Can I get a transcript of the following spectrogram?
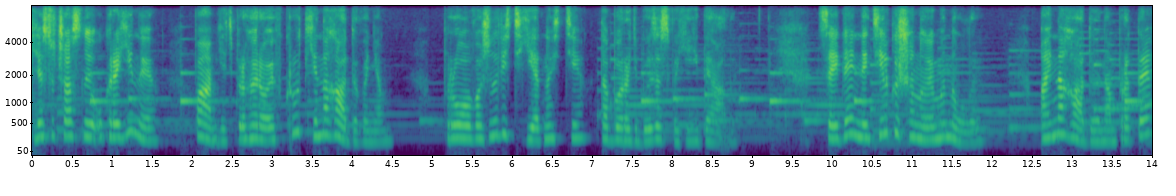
Для сучасної України пам'ять про героїв Крут є нагадуванням про важливість єдності та боротьби за свої ідеали. Цей день не тільки шанує минуле, а й нагадує нам про те,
